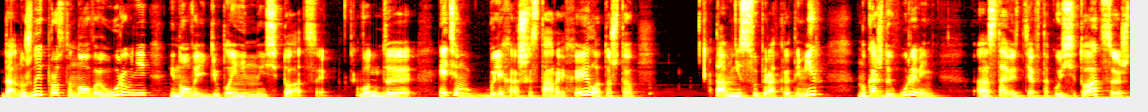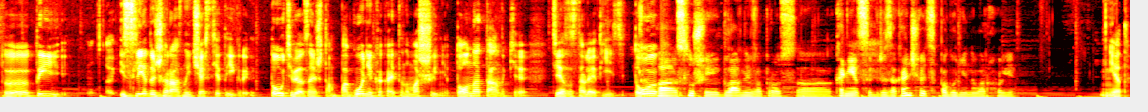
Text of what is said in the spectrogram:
Да, нужны просто новые уровни и новые геймплейные ситуации. Вот угу. э, этим были хороши старые Halo, то что там не супер открытый мир, но каждый уровень э, ставит тебя в такую ситуацию, что ты исследуешь разные части этой игры. То у тебя, знаешь, там погоня какая-то на машине, то на танке тебя заставляет ездить, то... А, слушай, главный вопрос. А, конец игры заканчивается погоней на Вархоге? Нет.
